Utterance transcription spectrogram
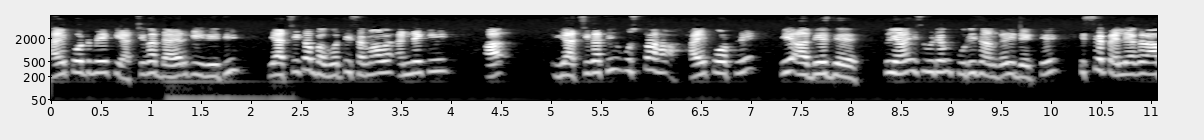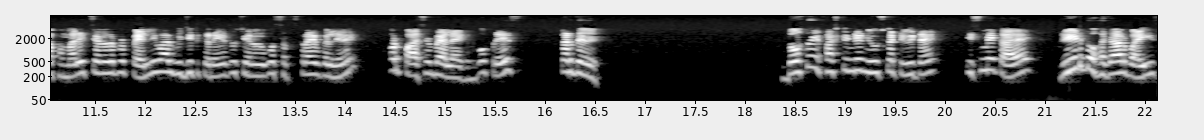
हाईकोर्ट में एक याचिका दायर की गई थी। याचिका भगवती शर्मा व अन्य की याचिका थी, उस पर हाई कोर्ट ने ये आदेश दिया तो यहाँ इस वीडियो में पूरी जानकारी देखते हैं। इससे पहले अगर आप हमारे चैनल पर पहली बार विज़िट करें तो चैनल को सब्सक्राइब कर लें और पास में बेल आइकन को प्रेस कर दें। दोस्तों, ये फ़र्स्ट इंडियन न्यूज़ का ट्वीट है। इसमें कहा है रीड 2022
